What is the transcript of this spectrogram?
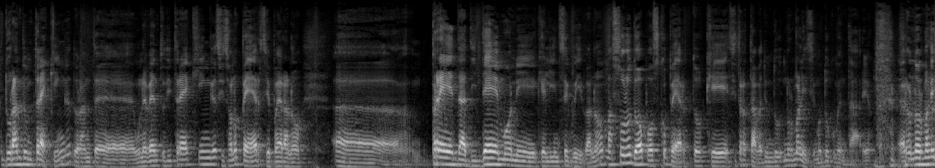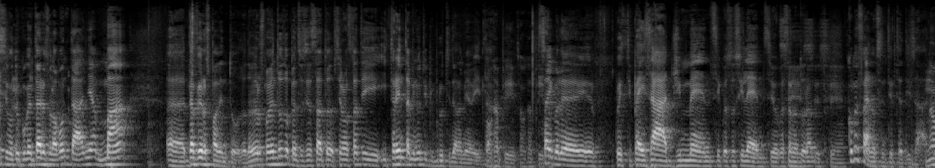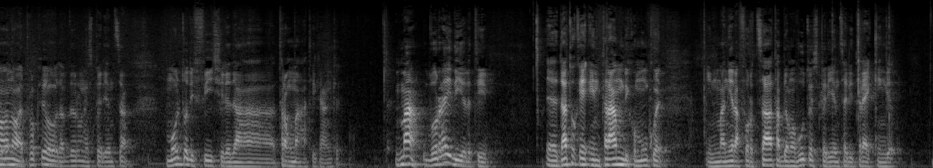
durante un trekking, durante un evento di trekking, si sono persi e poi erano Uh, preda di demoni che li inseguivano, ma solo dopo ho scoperto che si trattava di un do- normalissimo documentario. Era un normalissimo documentario sulla montagna, ma uh, davvero spaventoso. Davvero spaventoso, penso sia stato, siano stati i 30 minuti più brutti della mia vita. Ho capito, ho capito. Sai quelle, questi paesaggi immensi, questo silenzio, questa sì, natura. Sì, sì. Come fai a non sentirti a disagio? No, no, è proprio davvero un'esperienza molto difficile, da, traumatica anche. Ma vorrei dirti, eh, dato che entrambi comunque in maniera forzata abbiamo avuto esperienze di trekking,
